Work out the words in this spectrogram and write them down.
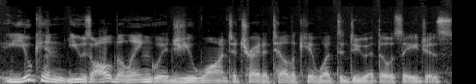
you can use all the language you want to try to tell the kid what to do at those ages.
